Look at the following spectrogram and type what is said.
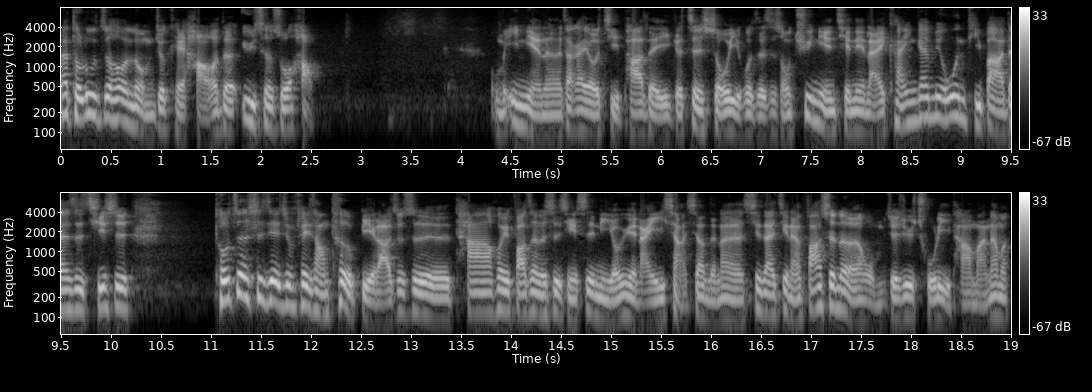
那投入之后呢，我们就可以好好的预测说，好，我们一年呢大概有几趴的一个正收益，或者是从去年前年来看，应该没有问题吧？但是其实投资的世界就非常特别啦，就是它会发生的事情是你永远难以想象的。那现在既然发生了，我们就去处理它嘛。那么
